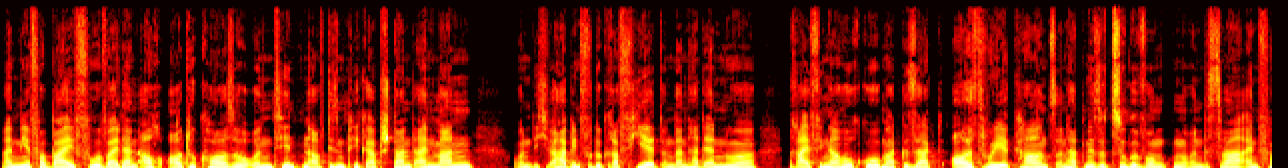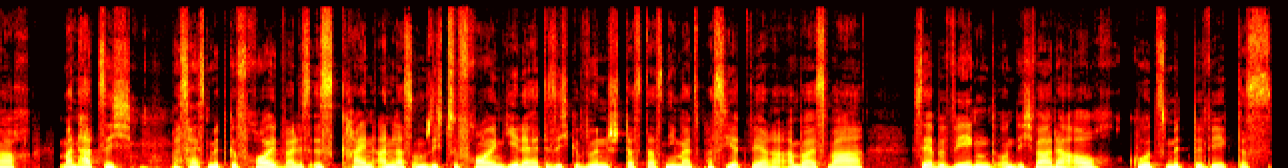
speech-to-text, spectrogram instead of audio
an mir vorbeifuhr, weil dann auch Autokorso und hinten auf diesem Pickup stand ein Mann und ich habe ihn fotografiert und dann hat er nur drei Finger hochgehoben, hat gesagt, all three accounts und hat mir so zugewunken und es war einfach, man hat sich was heißt mitgefreut, weil es ist kein Anlass, um sich zu freuen. Jeder hätte sich gewünscht, dass das niemals passiert wäre, aber es war sehr bewegend und ich war da auch kurz mitbewegt. Das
